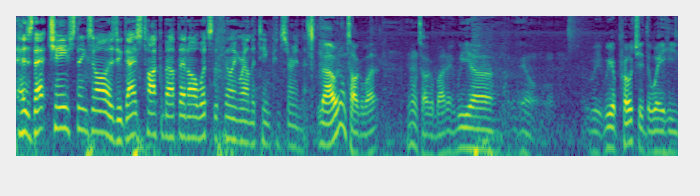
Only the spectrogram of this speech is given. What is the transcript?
has that changed things at all? As you guys talk about that at all, what's the feeling around the team concerning that? No, we don't talk about it. We don't talk about it. We, uh, you know, we, we approach it the way he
